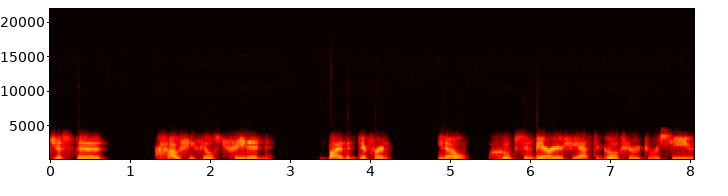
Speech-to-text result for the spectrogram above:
just the how she feels treated by the different, you know, hoops and barriers she has to go through to receive,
